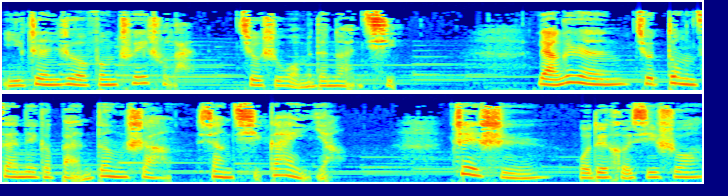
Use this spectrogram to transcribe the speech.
一阵热风吹出来，就是我们的暖气。两个人就冻在那个板凳上，像乞丐一样。这时，我对荷西说：“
